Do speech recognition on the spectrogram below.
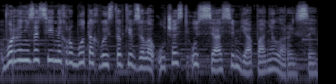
В організаційних роботах виставки взяла участь уся сім'я пані Лариси.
